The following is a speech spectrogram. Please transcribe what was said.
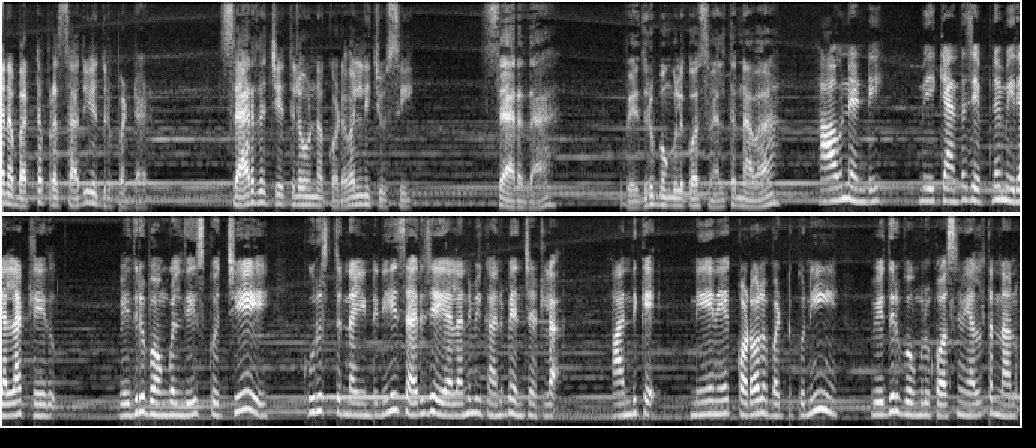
తన భర్త ప్రసాద్ ఎదురుపడ్డాడు. శారద చేతిలో ఉన్న కొడవల్ని చూసి శారద వెదురు బొంగుల కోసం వెళ్తున్నావా? అవునండి మీకెంత చెప్పినా మీరు వెళ్ళట్లేదు వెదురు బొంగులు తీసుకొచ్చి కురుస్తున్న ఇంటిని సరిచేయాలని మీకు అనిపించట్లా. అందుకే నేనే కొడవలు పట్టుకుని వెదురు బొంగుల కోసం వెళ్తున్నాను.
